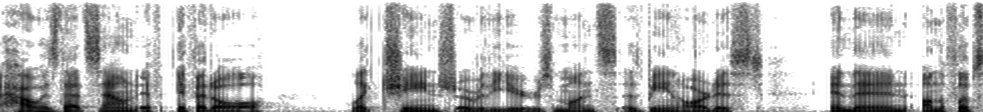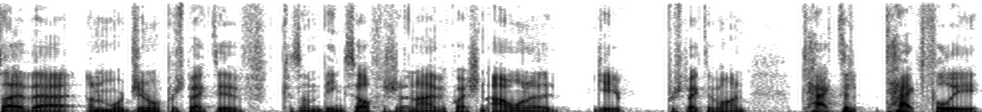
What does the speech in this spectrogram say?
how has that sound, if if at all, like changed over the years, months as being an artist. And then on the flip side of that, on a more general perspective, because I'm being selfish and I have a question, I want to get your perspective on tact tactfully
